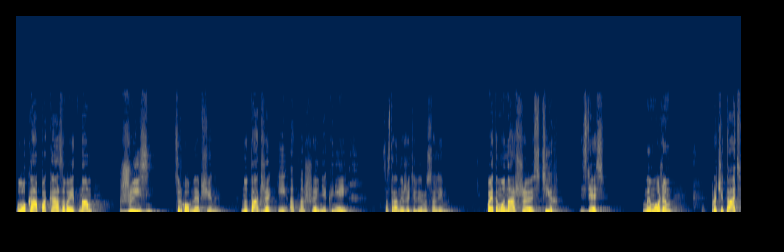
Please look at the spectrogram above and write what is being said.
Лука показывает нам жизнь церковной общины, но также и отношение к ней со стороны жителей Иерусалима. Поэтому наш э, стих здесь мы можем прочитать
